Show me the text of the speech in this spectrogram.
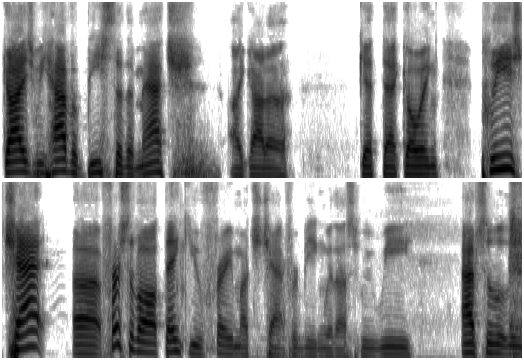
Guys, we have a beast of the match. I got to get that going. Please chat. Uh, first of all, thank you very much, chat, for being with us. We, we absolutely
